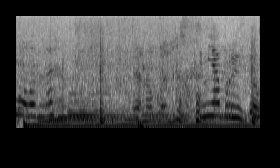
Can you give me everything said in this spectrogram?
Холодно. Ты меня брызгал.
